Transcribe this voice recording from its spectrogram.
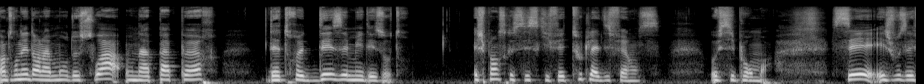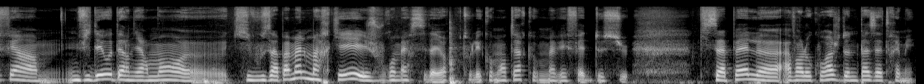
Quand on est dans l'amour de soi, on n'a pas peur d'être désaimé des autres. Et je pense que c'est ce qui fait toute la différence aussi pour moi. C'est et je vous ai fait une vidéo dernièrement euh, qui vous a pas mal marqué et je vous remercie d'ailleurs pour tous les commentaires que vous m'avez fait dessus qui s'appelle euh, avoir le courage de ne pas être aimé.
